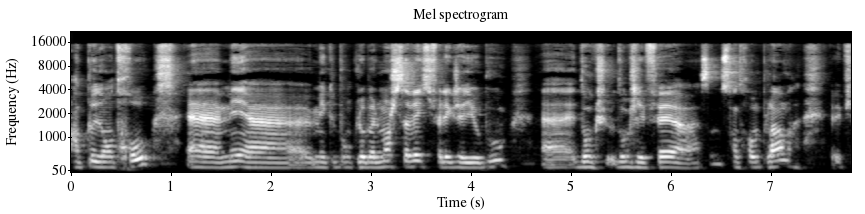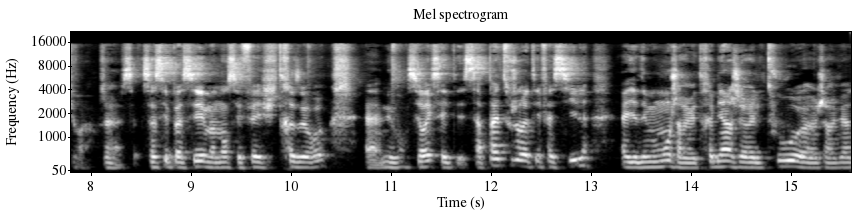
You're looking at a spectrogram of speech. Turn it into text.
un peu trop, euh, mais euh, mais bon globalement je savais qu'il fallait que j'aille au bout, euh, donc donc j'ai fait euh, sans, trop me plaindre. Et puis voilà ça, s'est passé, maintenant c'est fait, je suis très heureux, euh, mais bon c'est vrai que ça a été, ça a pas toujours été facile, il y a des moments où j'arrivais très bien à gérer le tout, j'arrivais à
